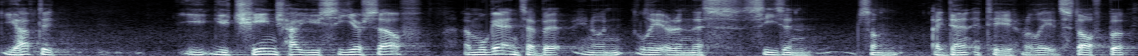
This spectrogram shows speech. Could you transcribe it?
You have to you, you change how you see yourself, and we'll get into a bit, you know, later in this season some identity related stuff. But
